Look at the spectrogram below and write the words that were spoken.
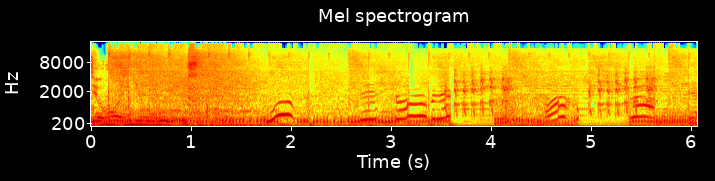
Сьогодні у випуску. Ти що, блядь? Охуенно!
